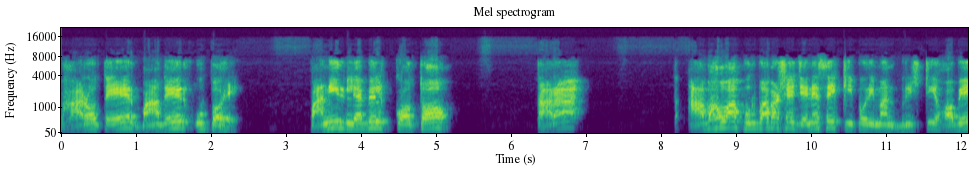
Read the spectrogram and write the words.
ভারতের বাঁধের উপরে পানির লেভেল কত, তারা আবহাওয়া পূর্বাভাসে জেনেছে কি পরিমাণ বৃষ্টি হবে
